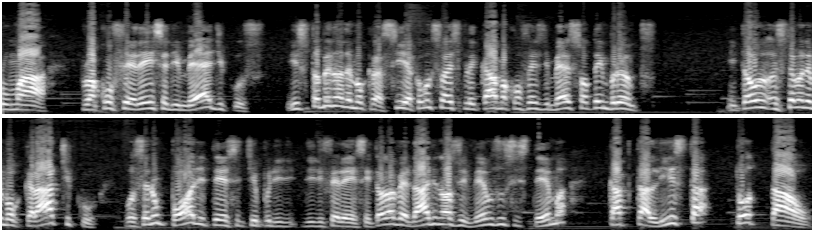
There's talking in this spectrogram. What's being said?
uma, uma conferência de médicos, isso também não é democracia. Como você vai explicar uma conferência de médicos só tem brancos? Então, no sistema democrático, você não pode ter esse tipo de, de diferença. Então, na verdade, nós vivemos um sistema capitalista total.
